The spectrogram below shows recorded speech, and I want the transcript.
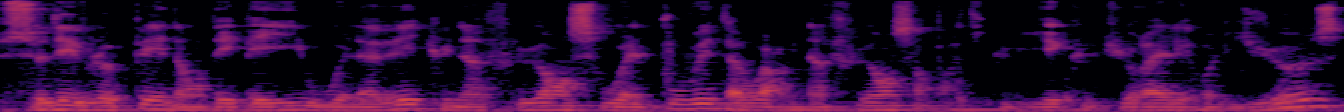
se développer dans des pays où elle avait une influence, où elle pouvait avoir une influence en particulier culturelle et religieuse,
